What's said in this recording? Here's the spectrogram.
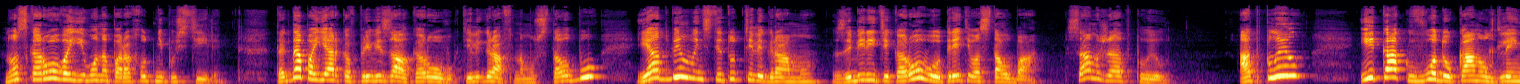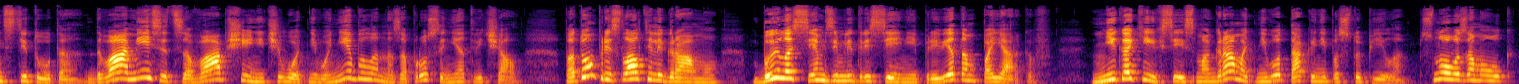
собой вез саху, всякую конскую упряжь, а главное, выделили ему в институте корову, поскольку снабжение было тогда сильно нерегулярным. Но с коровой его на пароход не пустили. Тогда Поярков привязал корову к телеграфному столбу и отбил в институт телеграмму «Заберите корову у третьего столба». Сам же отплыл. Отплыл и как в воду канул для института. Два месяца вообще ничего от него не было, на запросы не отвечал. Потом прислал телеграмму. Было семь землетрясений, приветом Поярков. Никаких сейсмограмм от него так и не поступило. Снова замолк.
